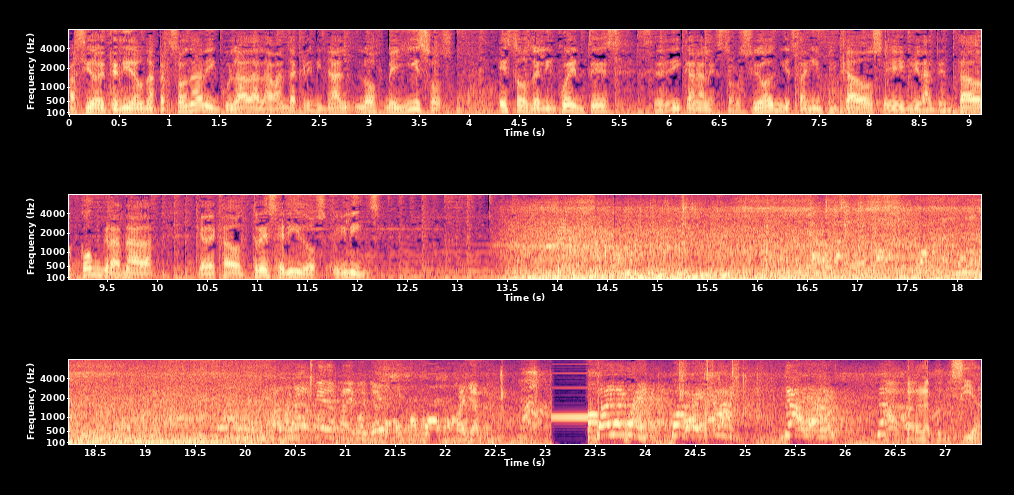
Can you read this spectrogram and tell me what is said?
Ha sido detenida una persona vinculada a la banda criminal Los Mellizos. Estos delincuentes se dedican a la extorsión y están implicados en el atentado con granada que ha dejado tres heridos en Lince. Para la policía,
